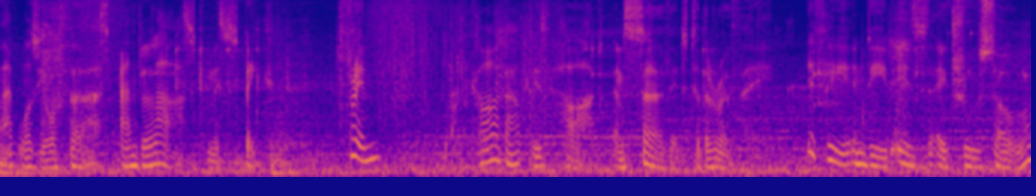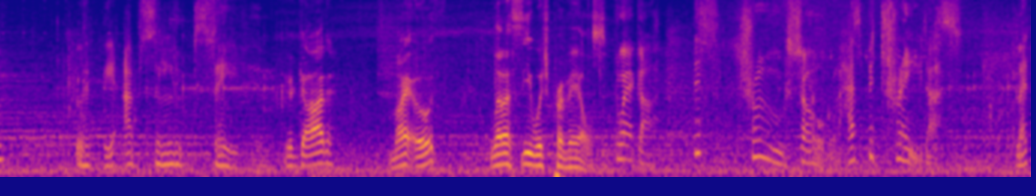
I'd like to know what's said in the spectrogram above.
That was your first and last mistake. Thrinn, carve out his heart and serve it to the Rothe. If he indeed is a true soul, let the Absolute save him. Good God, my oath, let us see which prevails. Duergar, this true soul has betrayed us. Let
